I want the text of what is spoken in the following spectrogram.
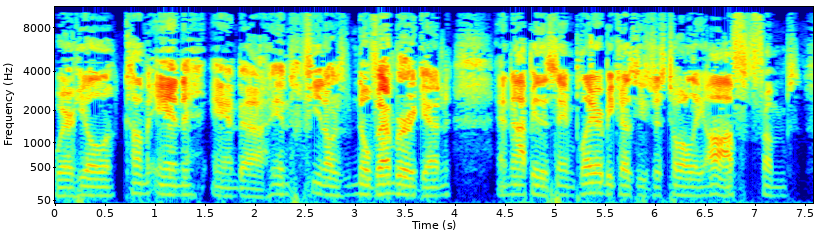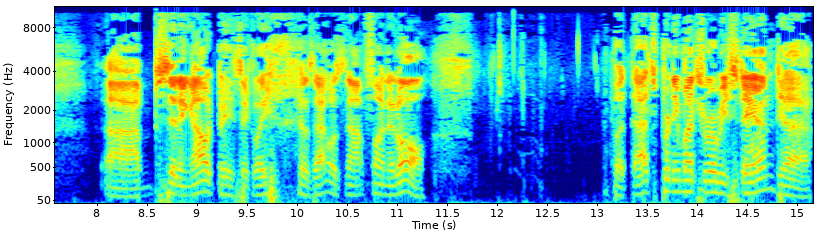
where he'll come in and uh, in you know November again and not be the same player because he's just totally off from uh, sitting out basically because that was not fun at all. But that's pretty much where we stand. Uh,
